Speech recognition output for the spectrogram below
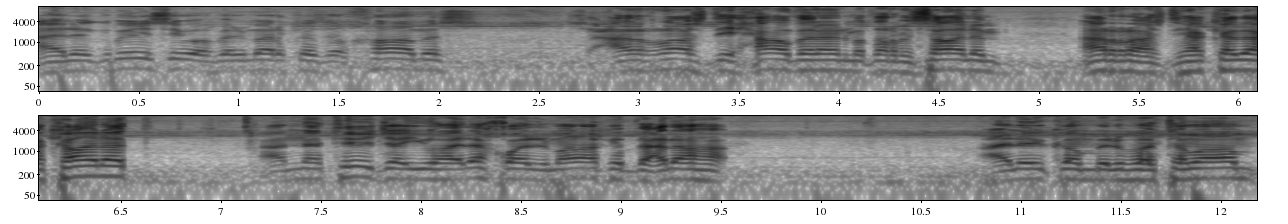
القبيسي وفي المركز الخامس شعار الراشدي حاضرا مطر سالم الراشدي. هكذا كانت النتيجة أيها الأخوة المراكز ضعناها عليكم بالفو تمام.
